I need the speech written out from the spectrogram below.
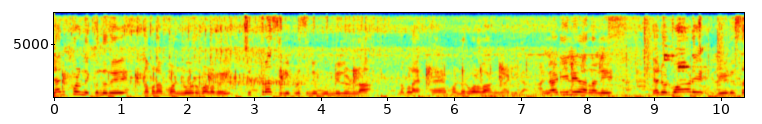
ഞാനിപ്പോൾ നിൽക്കുന്നത് നമ്മുടെ മണ്ണൂർ വളവ് ചിത്ര സിനിപ്ലസിന്റെ മുന്നിലുള്ള നമ്മളെ മണ്ണൂർ വളവ് അങ്ങാടിയിലാണ്. അങ്ങാടിയിൽ പറഞ്ഞാൽ ഞാൻ ഒരുപാട് വീഡിയോസ്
